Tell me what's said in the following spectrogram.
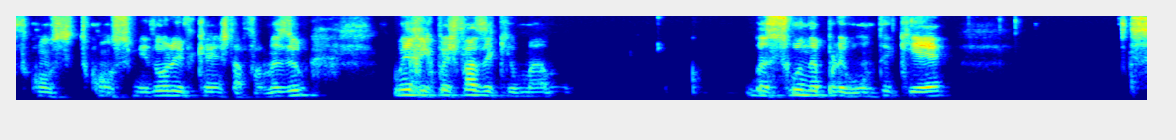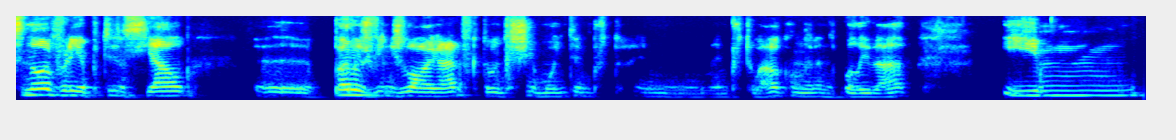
de, cons, de, consumidor e de quem está fora. Mas eu, o Henrique depois faz aqui uma, uma segunda pergunta que é se não haveria potencial eh, para os vinhos do Algarve, que estão a crescer muito em, em, em Portugal, com grande qualidade, e hum,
